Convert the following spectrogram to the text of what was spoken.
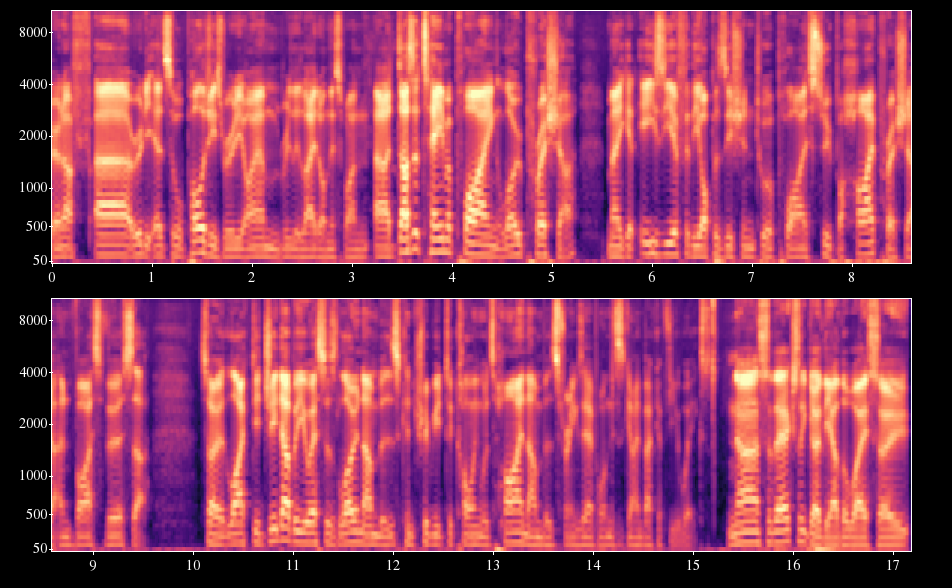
Fair enough. Uh, Rudy Edsel, apologies, Rudy. I am really late on this one. Uh, does a team applying low pressure make it easier for the opposition to apply super high pressure and vice versa? So, like, did GWS's low numbers contribute to Collingwood's high numbers, for example? And this is going back a few weeks. No, so they actually go the other way. So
